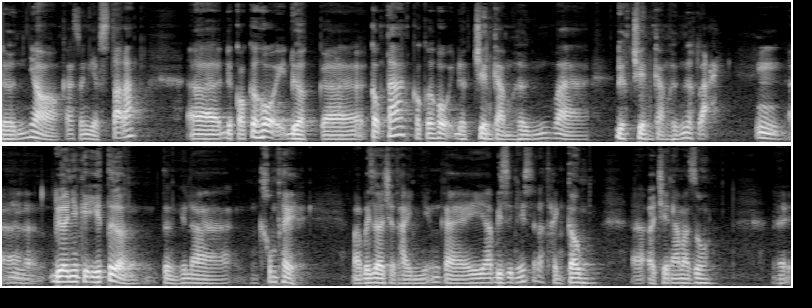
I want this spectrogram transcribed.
lớn nhỏ các doanh nghiệp startup. Uh, được có cơ hội được uh, cộng tác có cơ hội được truyền cảm hứng và được truyền cảm hứng ngược lại. Ừ, uh, đưa những cái ý tưởng tưởng như là không thể mà bây giờ trở thành những cái business rất là thành công uh, ở trên Amazon. Đấy.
